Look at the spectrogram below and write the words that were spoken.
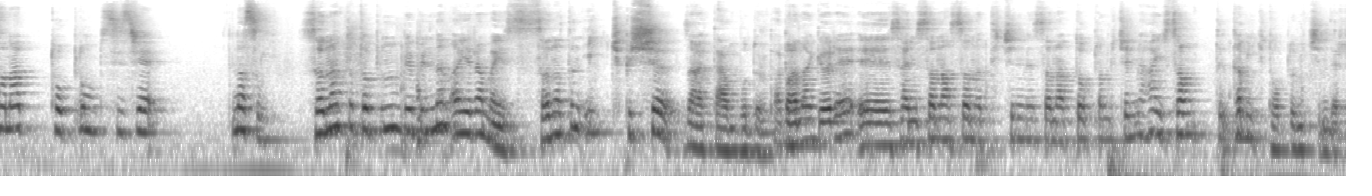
sanat toplum sizce nasıl? Sanatla toplumu birbirinden ayıramayız. Sanatın ilk çıkışı zaten budur. Tabii. Bana göre e, hani sanat sanat için mi, sanat toplum için mi? Hayır, sanat tabii ki toplum içindir.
